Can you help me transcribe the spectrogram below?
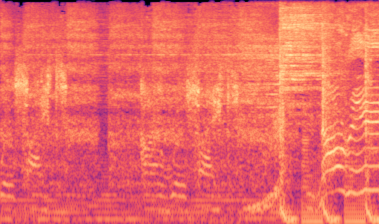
will fight. I will fight. Now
